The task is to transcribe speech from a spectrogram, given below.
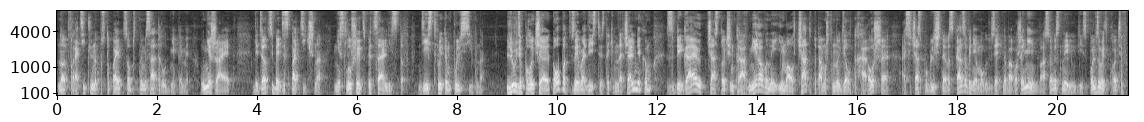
но отвратительно поступает с собственными сотрудниками, унижает, ведет себя деспотично, не слушает специалистов, действует импульсивно люди получают опыт взаимодействия с таким начальником, сбегают, часто очень травмированные и молчат, потому что, ну, дело-то хорошее, а сейчас публичное высказывание могут взять на вооружение недобросовестные люди, использовать против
